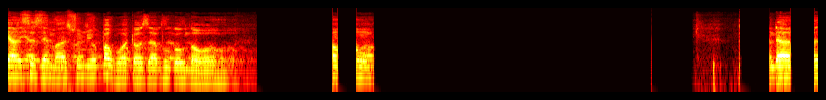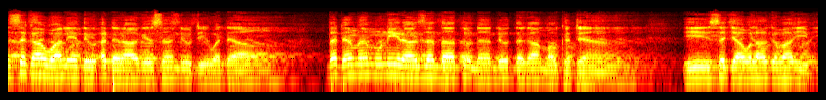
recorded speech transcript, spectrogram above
ရာဆက်ဆက်မှဆွေမျိုးပေါက်ဖို့တော်စပ်ဘူးကုန်သောတစကဝါလိတုအတ္တရာကိသန္တုဒီဝတံတတ္တမမုနိရာဇတတုဏန္တုတကမောက္ခတံဤစကြဝဠာကဘာဤပ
